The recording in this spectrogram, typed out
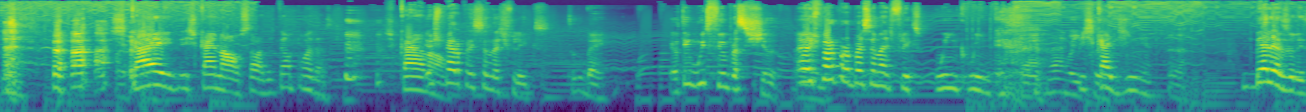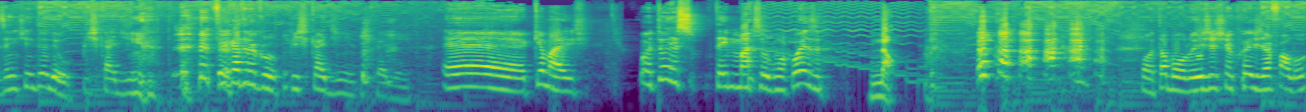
Sky, Sky Now, sei lá, deve ter uma porra dessa. Sky Now. Eu espero aparecer no Netflix. Tudo bem. Eu tenho muito filme pra assistir. Eu espero pra aparecer no Netflix. Wink, wink. É, né? wink, Piscadinha. É. Beleza, Luiz, a gente entendeu. Piscadinha. Fica tranquilo, piscadinha. Piscadinha. É. que mais? Bom, então é isso. Tem mais alguma coisa? Não. Bom, tá bom, o Luiz já chegou e já falou.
